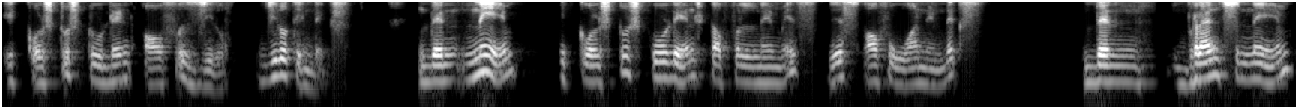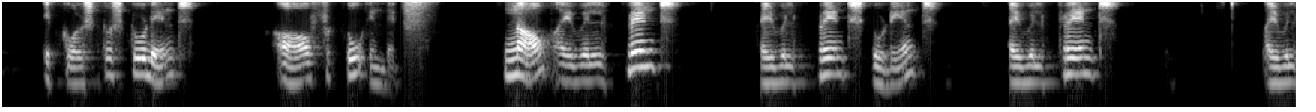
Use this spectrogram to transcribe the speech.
equals to student of 0, 0th index. Then name equals to student tuple name is this of 1 index. Then branch name equals to student of 2 index. Now I will print, I will print student I will print I will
